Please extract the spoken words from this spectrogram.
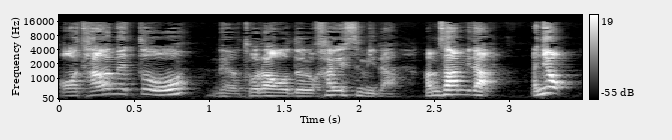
어, 다음에 또 네, 돌아오도록 하겠습니다. 감사합니다. 안녕!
